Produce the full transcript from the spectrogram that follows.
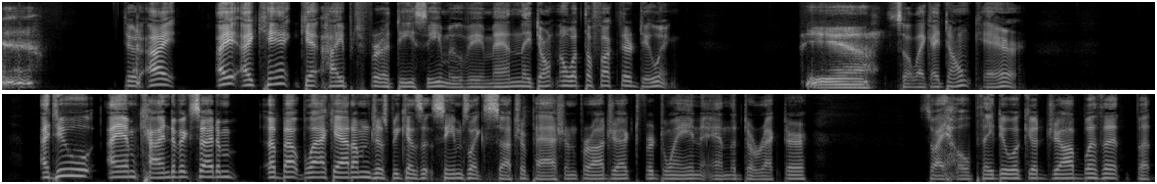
Yeah. Dude, I I I can't get hyped for a DC movie, man. They don't know what the fuck they're doing. Yeah. So like I don't care. I do I am kind of excited about Black Adam just because it seems like such a passion project for Dwayne and the director. So I hope they do a good job with it, but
